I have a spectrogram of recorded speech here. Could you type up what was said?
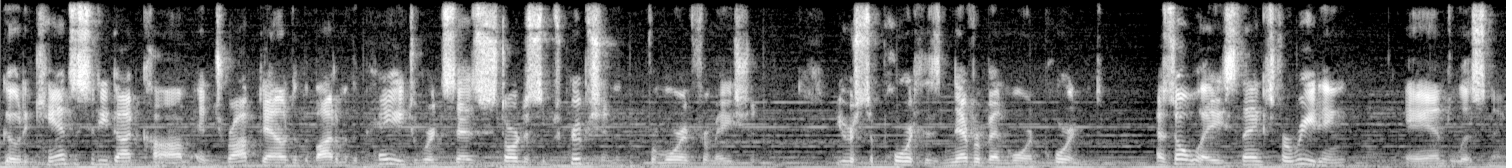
Go to kansascity.com and drop down to the bottom of the page where it says Start a Subscription for more information. Your support has never been more important. As always, thanks for reading and listening.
